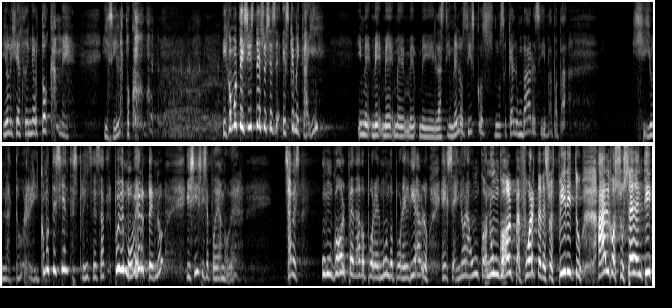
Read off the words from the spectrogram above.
Y yo le dije, Señor, tócame. Y sí la tocó. ¿Y cómo te hiciste eso? Es, que me caí y me, lastimé los discos, no sé qué, lumbares y papá. Y yo en la torre. ¿Y cómo te sientes, princesa? A ver, puedes moverte, ¿no? Y sí, sí se podía mover. ¿Sabes? Un golpe dado por el mundo, por el diablo. El Señor aún con un golpe fuerte de su espíritu, algo sucede en ti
